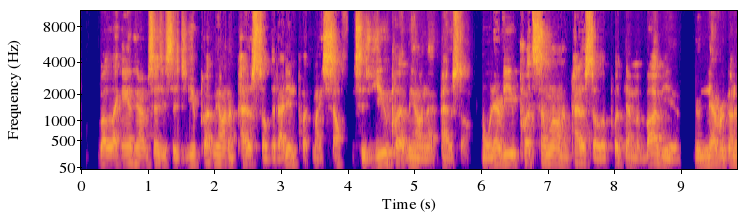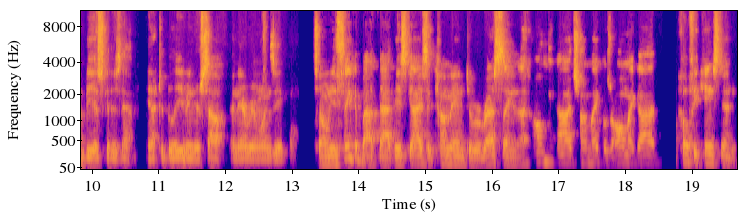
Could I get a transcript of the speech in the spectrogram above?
But like Anthony Hopkins says, he says, you put me on a pedestal that I didn't put myself. He says, you put me on that pedestal. And whenever you put someone on a pedestal or put them above you, you're never going to be as good as them. You have to believe in yourself and everyone's equal. So when you think about that, these guys that come into a wrestling, they're like, oh my God, Shawn Michaels, or oh my God, Kofi Kingston.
